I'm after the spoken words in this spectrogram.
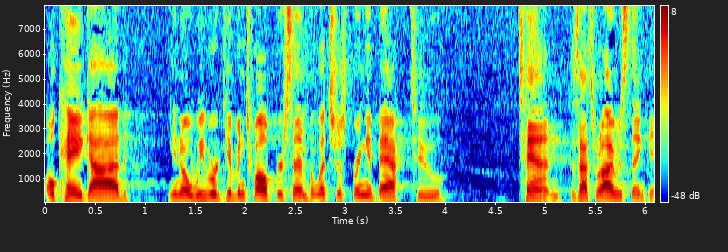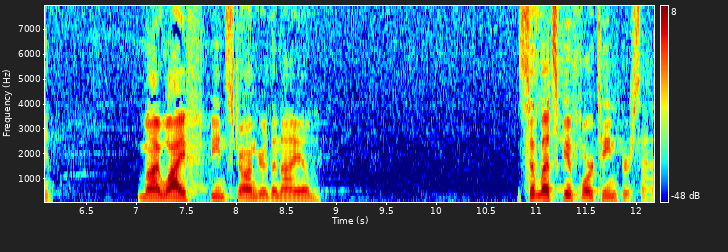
okay, God, you know, we were given 12%, but let's just bring it back to 10, because that's what I was thinking. My wife being stronger than I am said, let's give 14%.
